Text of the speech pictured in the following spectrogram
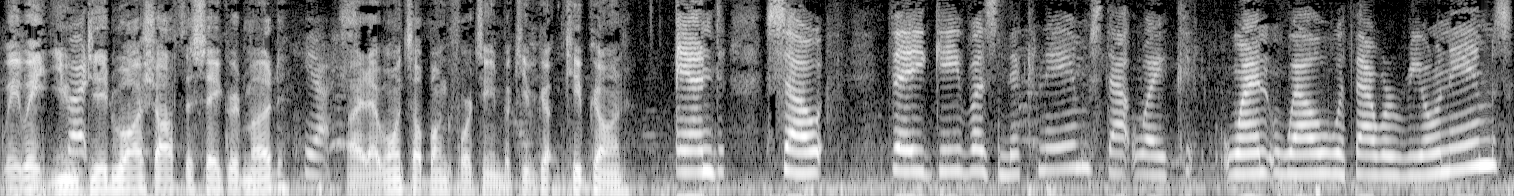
Wait, wait. You But- did wash off the sacred mud? Yes. All right, I won't tell Bunk 14, but keep go- keep going. And so they gave us nicknames that like went well with our real names.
